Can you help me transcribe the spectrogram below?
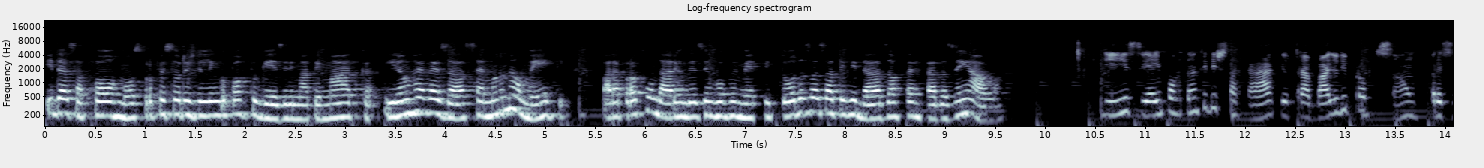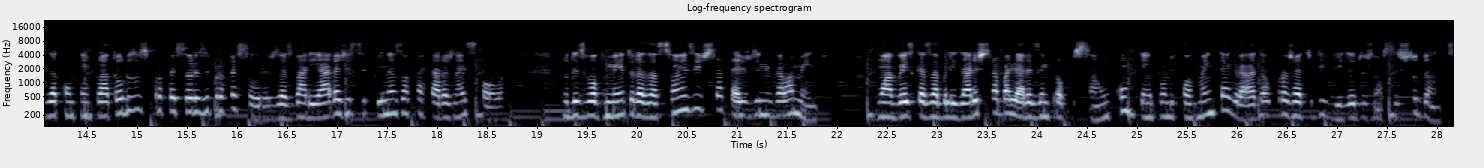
E dessa forma, os professores de língua portuguesa e de matemática irão revezar semanalmente para aprofundarem o desenvolvimento de todas as atividades ofertadas em aula. Isso, e é importante destacar que o trabalho de propulsão precisa contemplar todos os professores e professoras das variadas disciplinas ofertadas na escola, no desenvolvimento das ações e estratégias de nivelamento, uma vez que as habilidades trabalhadas em propulsão contemplam de forma integrada o projeto de vida dos nossos estudantes.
